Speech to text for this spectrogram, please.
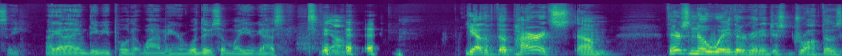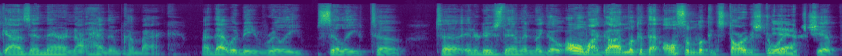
see. I got IMDb pulled up while I'm here. We'll do some while you guys. yeah, yeah. The, the pirates. Um, there's no way they're going to just drop those guys in there and not have them come back. Uh, That would be really silly to to introduce them and they go, oh my god, look at that awesome looking star destroyer Yeah. ship.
